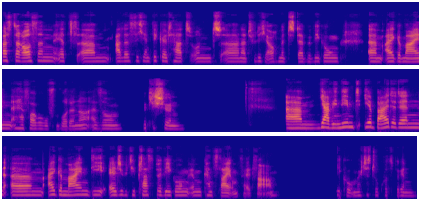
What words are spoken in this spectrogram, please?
was daraus dann jetzt ähm, alles sich entwickelt hat und äh, natürlich auch mit der Bewegung ähm, allgemein hervorgerufen wurde. Ne? Also wirklich schön. Ähm, ja, wie nehmt ihr beide denn ähm, allgemein die LGBT-Plus-Bewegung im Kanzleiumfeld wahr? Rico, möchtest du kurz beginnen?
